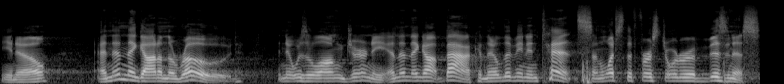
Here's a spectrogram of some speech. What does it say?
you know? And then they got on the road and it was a long journey. And then they got back and they're living in tents. And what's the first order of business?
